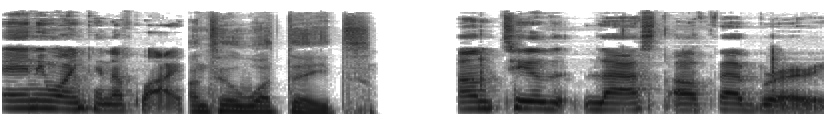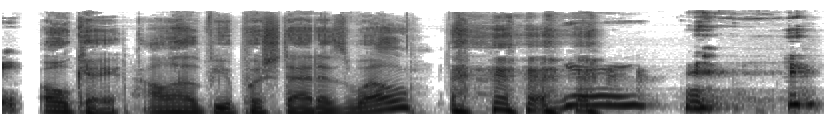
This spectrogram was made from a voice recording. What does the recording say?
Anyone can apply. Until what date? Until last of February. Okay, I'll help you push that as well. Yay.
